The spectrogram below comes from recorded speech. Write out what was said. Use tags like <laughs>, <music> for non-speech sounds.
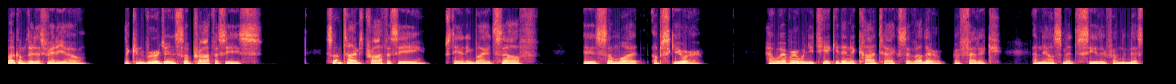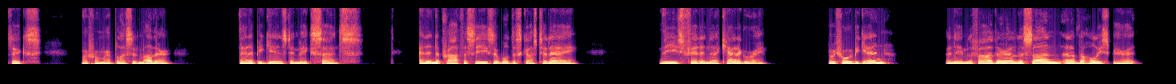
Welcome to this video, The Convergence of Prophecies. Sometimes prophecy, standing by itself, is somewhat obscure. However, when you take it in the context of other prophetic announcements, either from the mystics or from our Blessed Mother, then it begins to make sense. And in the prophecies that we'll discuss today, these fit in that category. Before we begin, in the name of the Father, and the Son, and of the Holy Spirit.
